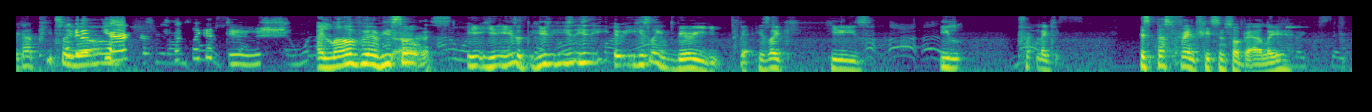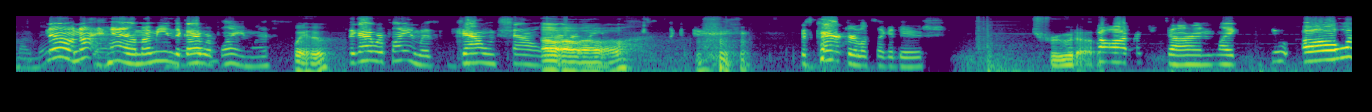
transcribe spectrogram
I got pizza, Look at yo. his character. He looks like a douche. I love him. He's so. Yes. He, he, he's, a, he's, he's, he's, he's like very he's like he's he tr- like his best friend treats him so badly No, No, not him. I mean the guy we're playing with. Wait, who? The guy we're playing with, Zhao Shao. Oh, oh, his oh, oh. His character looks like a douche. True though. God, are you done? Like, you. Oh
